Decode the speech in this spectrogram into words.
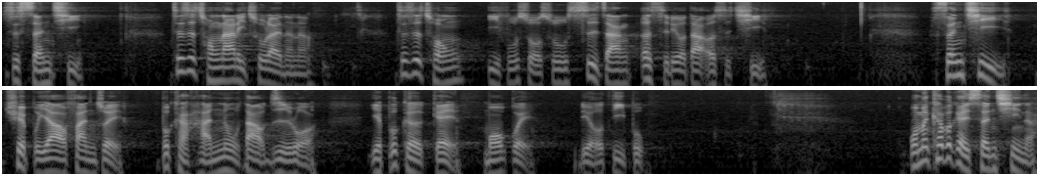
是生气。这是从哪里出来的呢？这是从以弗所书四章二十六到二十七。生气却不要犯罪，不可含怒到日落，也不可给魔鬼留地步。我们可不可以生气呢？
